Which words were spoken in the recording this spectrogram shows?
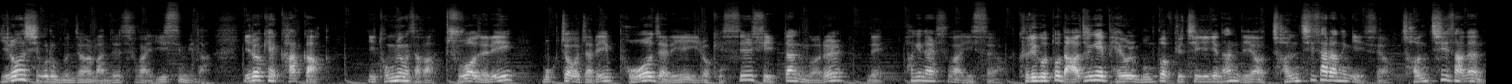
이런 식으로 문장을 만들 수가 있습니다. 이렇게 각각 이 동명사가 주어 자리, 목적어 자리, 보어 자리에 이렇게 쓸 수 있다는 것을 네, 확인할 수가 있어요. 그리고 또 나중에 배울 문법 규칙이긴 한데요. 전치사라는 게 있어요. 전치사는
